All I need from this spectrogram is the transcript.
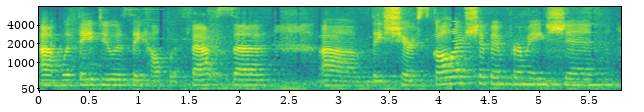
Um, what they do is they help with FAFSA, um, they share scholarship information.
